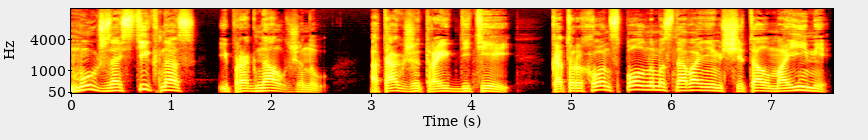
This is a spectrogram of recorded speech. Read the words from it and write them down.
Муж застиг нас и прогнал жену, а также троих детей, которых он с полным основанием считал моими,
